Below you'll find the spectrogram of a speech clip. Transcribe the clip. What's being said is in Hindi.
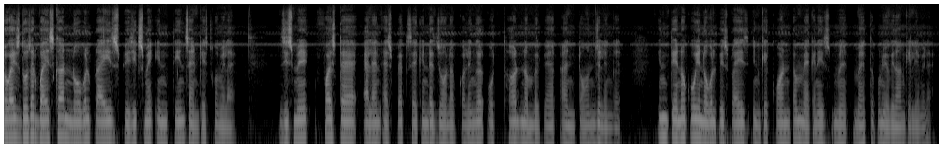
सो गाइस 2022 का नोबल प्राइज़ फिजिक्स में इन तीन साइंटिस्ट को मिला है, जिसमें फ़र्स्ट है एलन एस्पेक्ट सेकंड है जॉन एफ़ कॉलिंगर और थर्ड नंबर पे है एंटोन जिलिंगर इन तीनों को ये नोबल पीस प्राइज़ इनके क्वांटम मैकेनिज्म में महत्वपूर्ण योगदान के लिए मिला है।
